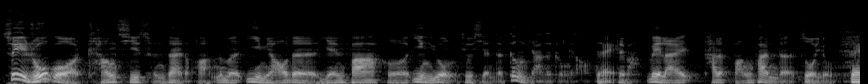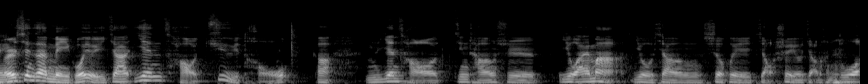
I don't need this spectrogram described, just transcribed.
所以，如果长期存在的话，那么疫苗的研发和应用就显得更加的重要，对对吧？未来它的防范的作用。对。而现在，美国有一家烟草巨头啊。嗯，烟草经常是又挨骂，又向社会缴税，又缴了很多，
